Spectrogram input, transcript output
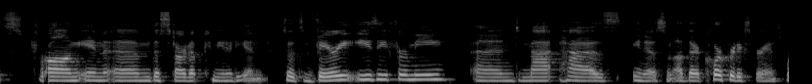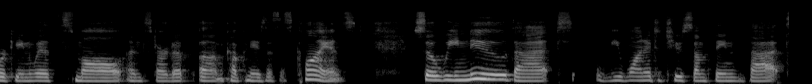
strong in um, the startup community and so it's very easy for me and matt has you know some other corporate experience working with small and startup um, companies as his clients. So we knew that we wanted to choose something that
